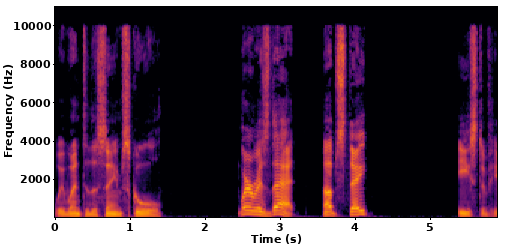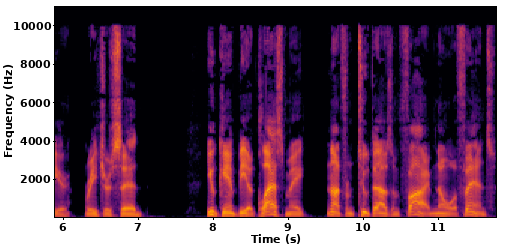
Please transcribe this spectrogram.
We went to the same school. Where is that? Upstate? East of here, Reacher said. You can't be a classmate. Not from 2005, no offense.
